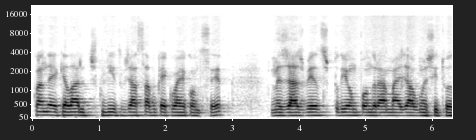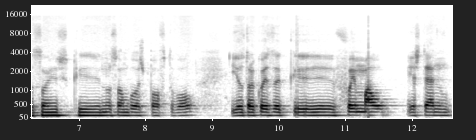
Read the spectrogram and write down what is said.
quando é aquele árbitro escolhido já sabe o que é que vai acontecer, mas já às vezes podiam ponderar mais algumas situações que não são boas para o futebol. E outra coisa que foi mal este ano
